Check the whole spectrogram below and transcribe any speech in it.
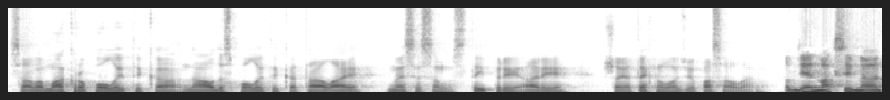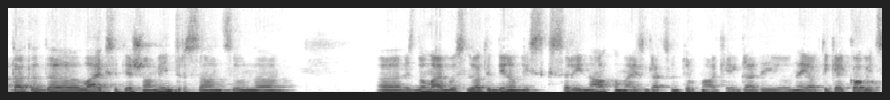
sava makropolitika, naudas politika, tā lai mēs esam stipri arī šajā tehnoloģiju pasaulē. Labdien, Maksim! Tātad laiks ir tiešām interesants. Un, es domāju, būs ļoti dinamisks arī nākamais gads un turpmākie gadi, jo ne jau tikai Covid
